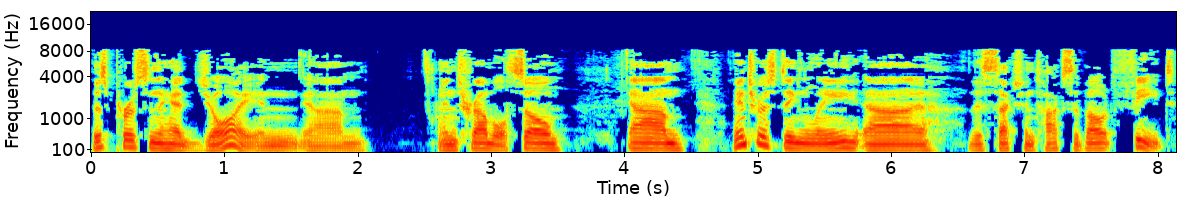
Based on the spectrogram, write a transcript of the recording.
this person had joy in um, in trouble. So um, interestingly, uh, this section talks about feet.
